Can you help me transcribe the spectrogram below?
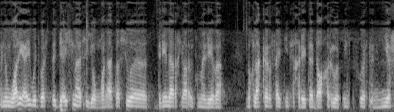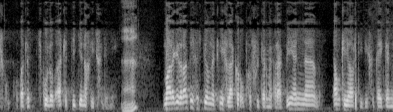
en om Wally Haywood was dit juist maar as 'n jong man. Ek was so 33 jaar oud in my lewe. Nog lekker 15 sigarette 'n dag gerook en so voort en nie skool op wat skool op atletiek enigiets gedoen nie. Uh -huh. Maar ek het rugby gespeel en ek knie lekker opgevoeter met rugby en uh, elke jaar TV gekyk en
